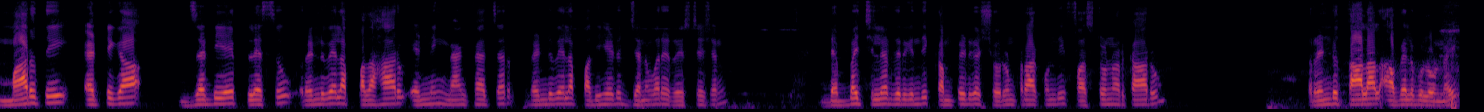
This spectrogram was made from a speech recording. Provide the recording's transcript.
మారుతి ఎట్టిగా జెడ్ఏ ప్లస్ రెండు వేల పదహారు ఎండింగ్ మ్యానుఫ్యాక్చర్ రెండు వేల పదిహేడు జనవరి రిజిస్ట్రేషన్. డెబ్బై చిల్లర తిరిగింది కంప్లీట్గా షోరూమ్ ట్రాక్ ఉంది. First owner car. రెండు తాళాలు అవైలబుల్ ఉన్నాయి.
